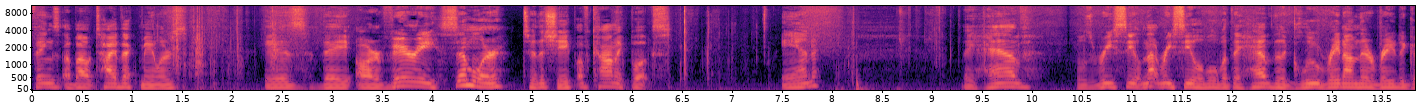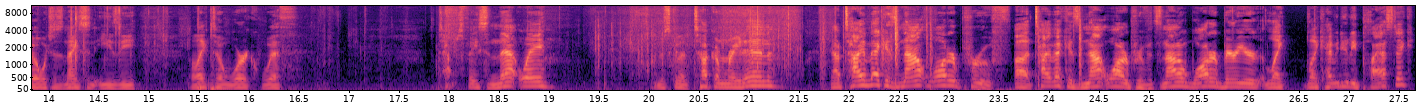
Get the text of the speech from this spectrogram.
things about Tyvek mailers is they are very similar to the shape of comic books. And they have those reseal, not resealable, but they have the glue right on there ready to go, which is nice and easy. I like to work with Top's facing that way. I'm just going to tuck them right in. Now, Tyvek is not waterproof. Uh, Tyvek is not waterproof. It's not a water barrier like, like heavy-duty plastic.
